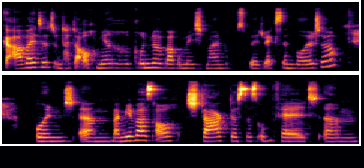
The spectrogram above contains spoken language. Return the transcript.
gearbeitet und hatte auch mehrere Gründe, warum ich mein Berufsbild wechseln wollte. Und ähm, bei mir war es auch stark, dass das Umfeld ähm,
